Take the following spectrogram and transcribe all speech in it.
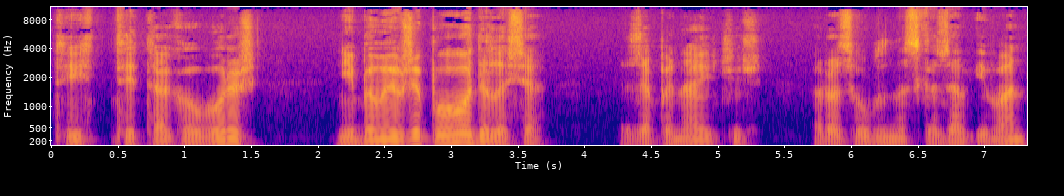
Ти ти так говориш, ніби ми вже погодилися, запинаючись, розгублено сказав Іван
